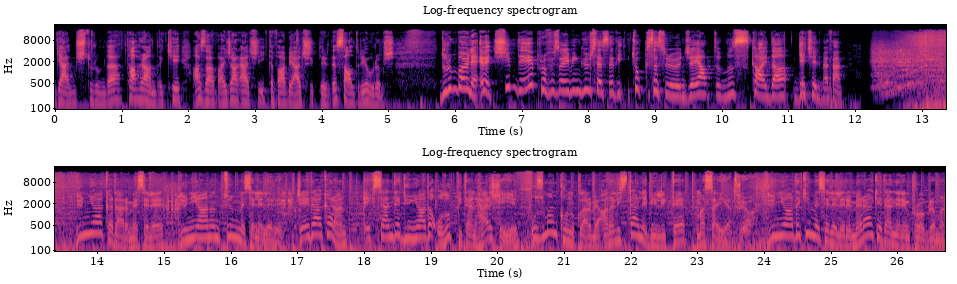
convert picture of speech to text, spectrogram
gelmiş durumda. Tahran'daki Azerbaycan elçiliği ilk defa bir elçilikleri de saldırıya uğramış. Durum böyle. Evet şimdi Profesör Emin Gürses'le çok kısa süre önce yaptığımız kayda geçelim efendim. Dünya kadar mesele, dünyanın tüm meseleleri. Ceyda Karan, eksende dünyada olup biten her şeyi uzman konuklar ve analistlerle birlikte masaya yatırıyor. Dünyadaki meseleleri merak edenlerin programı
